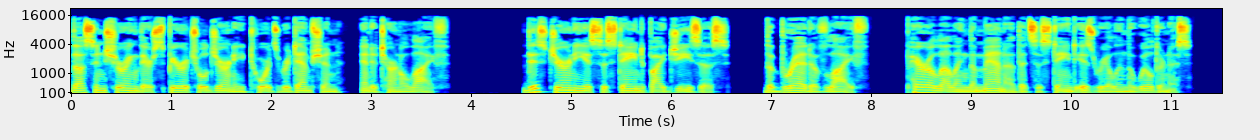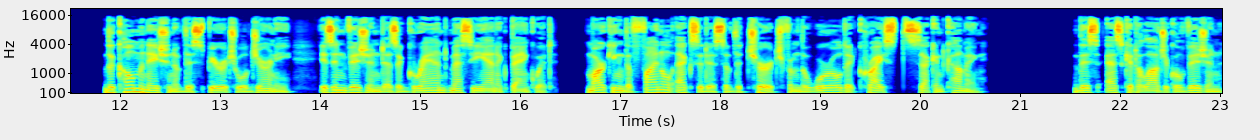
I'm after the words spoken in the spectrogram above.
thus ensuring their spiritual journey towards redemption and eternal life. This journey is sustained by Jesus, the bread of life, paralleling the manna that sustained Israel in the wilderness. The culmination of this spiritual journey is envisioned as a grand messianic banquet, marking the final exodus of the church from the world at Christ's second coming. This eschatological vision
